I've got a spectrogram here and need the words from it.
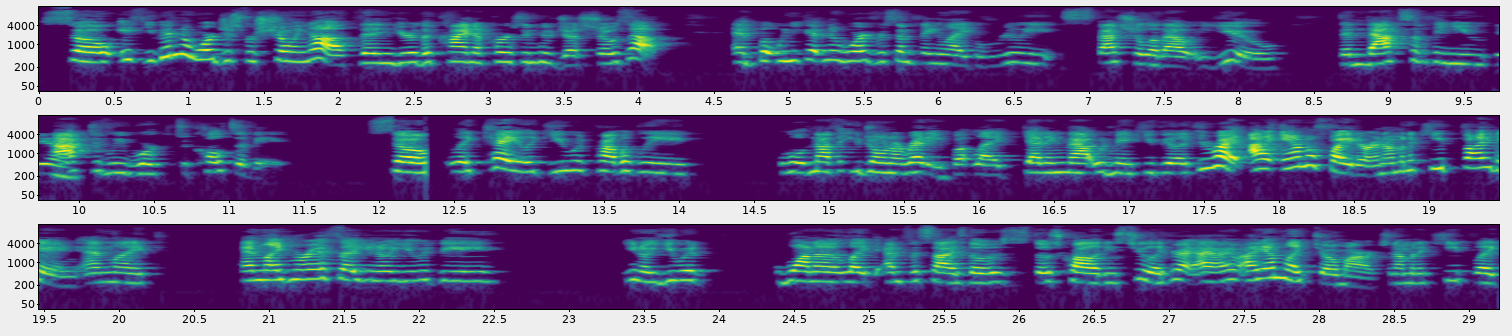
So if you get an award just for showing up, then you're the kind of person who just shows up. And but when you get an award for something like really special about you, then that's something you Yeah. actively work to cultivate. So like Kay, like you would probably well, not that you don't already, but like getting that would make you be like, you're right, I am a fighter and I'm gonna keep fighting. And like, and like Marissa, you know, you would be, you know, you would want to like emphasize those, those qualities too. Like, right, I, I am like Jo March and I'm gonna keep like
